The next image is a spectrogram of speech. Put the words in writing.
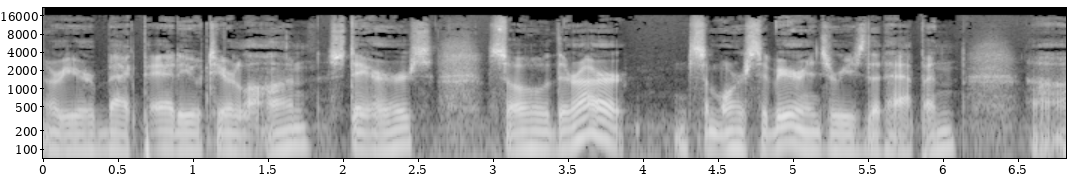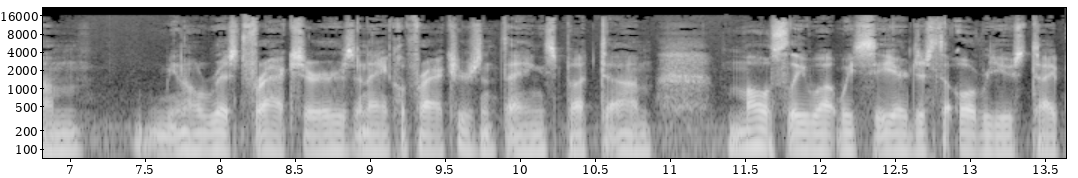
or your back patio to your lawn, stairs. So there are some more severe injuries that happen. Um, you know, wrist fractures and ankle fractures and things, but um, mostly what we see are just the overuse type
